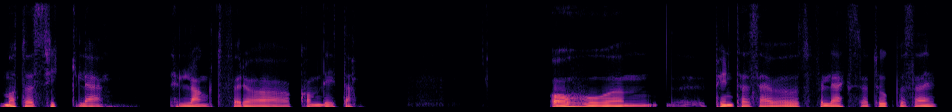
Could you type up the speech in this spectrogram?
måtte hun sykle langt for å komme dit, da. Og hun pynta seg jo selvfølgelig ekstra, tok på seg den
